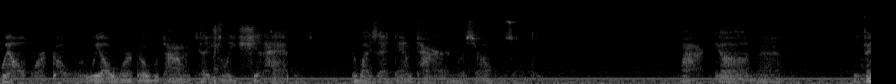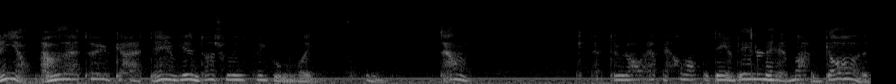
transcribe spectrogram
We all work hard. We all work overtime occasionally. Shit happens. Nobody's that damn tired unless they're on something. My God, man. If any of y'all know that dude, god damn, get in touch with these people. Like, fucking tell them, get that dude all the hell off the damn internet. My God.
